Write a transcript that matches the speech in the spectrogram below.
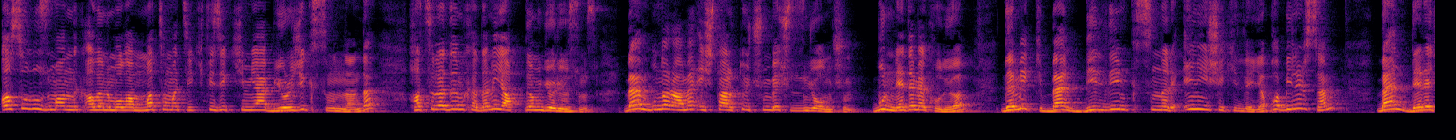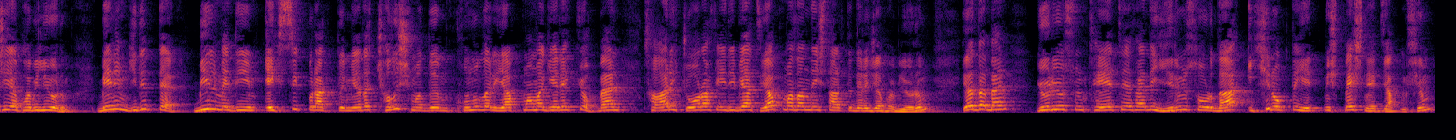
asıl uzmanlık alanım olan matematik, fizik, kimya, biyoloji kısmından da hatırladığım kadarını yaptığımı görüyorsunuz. Ben buna rağmen eşit ağırlıkta 3500. olmuşum. Bu ne demek oluyor? Demek ki ben bildiğim kısımları en iyi şekilde yapabilirsem ben derece yapabiliyorum. Benim gidip de bilmediğim, eksik bıraktığım ya da çalışmadığım konuları yapmama gerek yok. Ben tarih, coğrafya, edebiyat yapmadan da eşit ağırlıkta derece yapabiliyorum. Ya da ben görüyorsun TYT efendi 20 soruda 2.75 net yapmışım.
